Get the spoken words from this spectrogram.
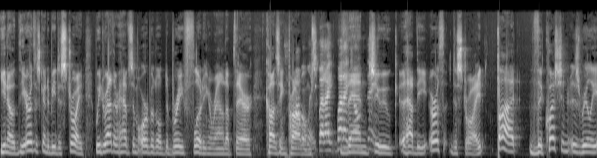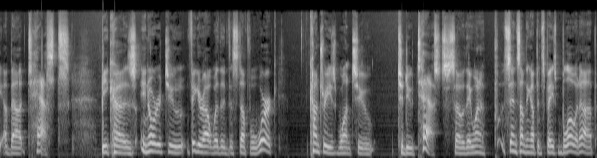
you know, the Earth is going to be destroyed, we'd rather have some orbital debris floating around up there causing problems. Probably, but I but I than don't think to have the Earth destroyed. But the question is really about tests, because in order to figure out whether this stuff will work, countries want to to do tests. So they want to p- send something up in space, blow it up,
